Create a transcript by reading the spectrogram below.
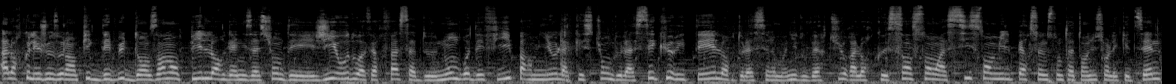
Alors que les Jeux Olympiques débutent dans un an l'organisation des JO doit faire face à de nombreux défis. Parmi eux, la question de la sécurité lors de la cérémonie d'ouverture, alors que 500 à 600 000 personnes sont attendues sur les quais de Seine.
